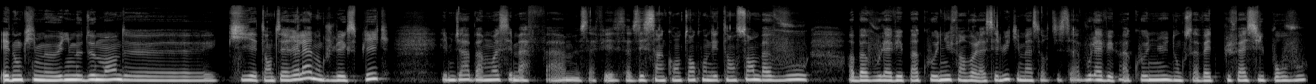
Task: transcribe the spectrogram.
Et donc, il me, il me demande euh, qui est enterré là. Donc, je lui explique. Il me dit, ah bah moi, c'est ma femme. Ça, fait, ça faisait 50 ans qu'on est ensemble. Bah vous, ah bah vous l'avez pas connu. Enfin, voilà, c'est lui qui m'a sorti ça. Vous l'avez pas connu, donc ça va être plus facile pour vous.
